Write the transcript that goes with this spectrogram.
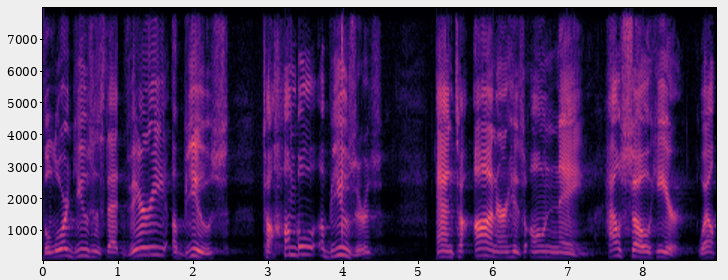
the Lord uses that very abuse to humble abusers and to honor his own name. How so here? Well,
